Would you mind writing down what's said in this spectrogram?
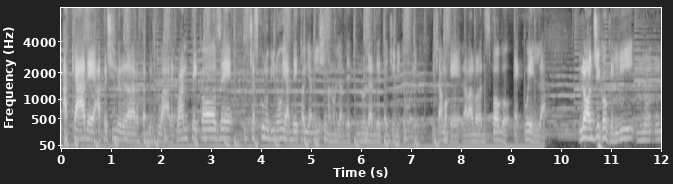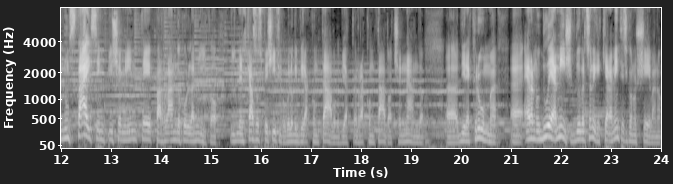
accade a prescindere dalla realtà virtuale. Quante cose ciascuno di noi ha detto agli amici ma non le ha dette, non le ha dette ai genitori. Diciamo che la valvola di sfogo è quella Logico che lì non, non, stai semplicemente parlando con l'amico, nel caso specifico, quello che vi raccontavo, che vi ho raccontato accennando uh, di Rec Room, uh, erano due amici, due persone che chiaramente si conoscevano,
